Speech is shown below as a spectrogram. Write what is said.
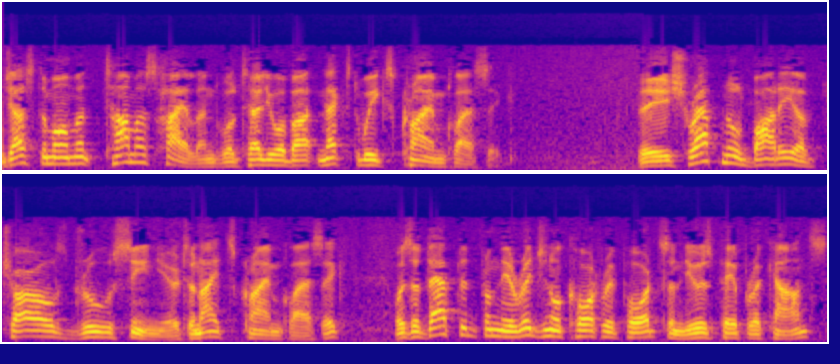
In just a moment, Thomas Hyland will tell you about next week's crime classic. The shrapnel body of Charles Drew Sr., tonight's crime classic, was adapted from the original court reports and newspaper accounts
